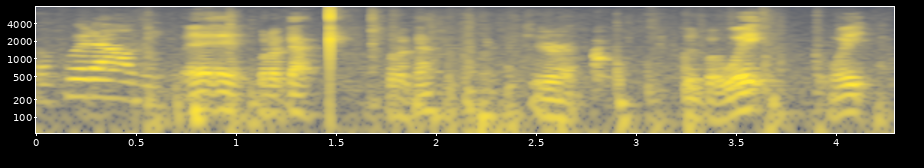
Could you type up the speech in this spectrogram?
Afuera, Omi. Eh, eh, por acá. Por acá. Get her out. Good boy. Wait, wait.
